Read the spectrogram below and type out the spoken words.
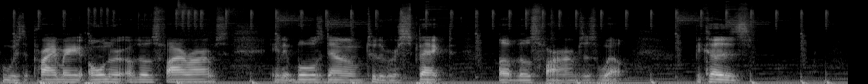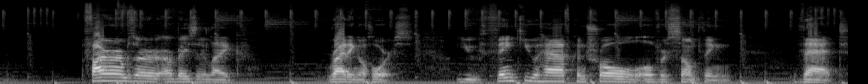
who is the primary owner of those firearms, and it boils down to the respect of those firearms as well. Because firearms are, are basically like riding a horse. You think you have control over something that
